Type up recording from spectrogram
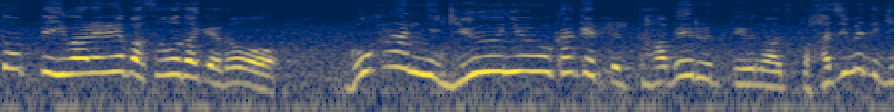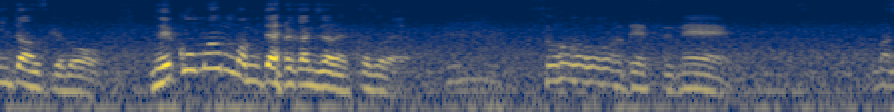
トって言われればそうだけどご飯に牛乳をかけて食べるっていうのはちょっと初めて聞いたんですけど猫まんまみたいな感じじゃないですかそれ。そうですね、まあ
